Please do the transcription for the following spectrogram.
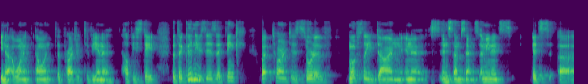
you know, I want to, I want the project to be in a healthy state. But the good news is, I think WebTorrent is sort of mostly done in a in some sense. I mean, it's it's uh,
